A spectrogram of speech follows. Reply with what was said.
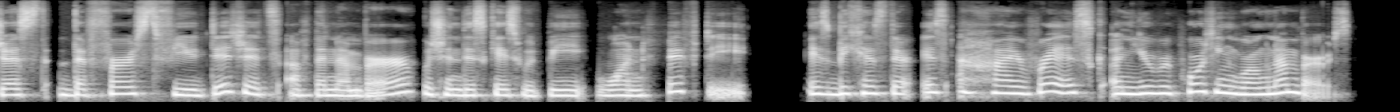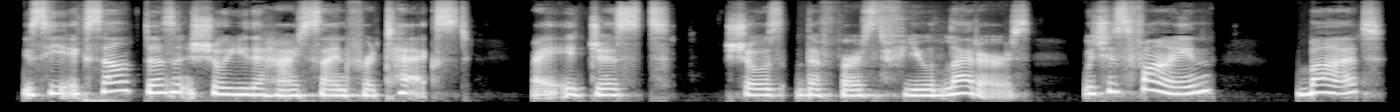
just the first few digits of the number, which in this case would be 150, is because there is a high risk on you reporting wrong numbers. You see, Excel doesn't show you the hash sign for text, right? It just shows the first few letters, which is fine, but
